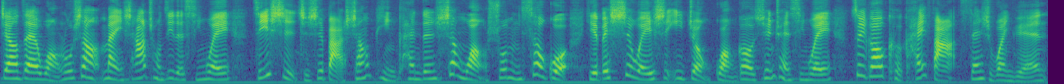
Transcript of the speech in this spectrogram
这样在网络上卖杀虫剂的行为，即使只是把商品刊登上网说明效果，也被视为是一种广告宣传行为，最高可开罚三十万元。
